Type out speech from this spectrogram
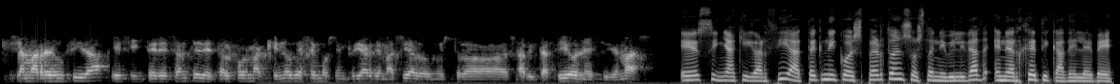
que sea más reducida es interesante de tal forma que no dejemos enfriar demasiado nuestras habitaciones y demás es Iñaki García, técnico experto en sostenibilidad energética del EB.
